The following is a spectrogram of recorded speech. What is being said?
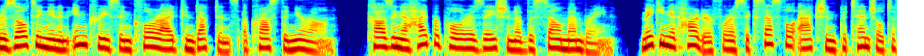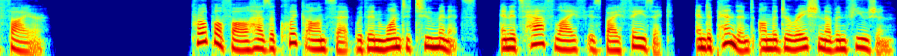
resulting in an increase in chloride conductance across the neuron, causing a hyperpolarization of the cell membrane, making it harder for a successful action potential to fire. Propofol has a quick onset within 1 to 2 minutes, and its half-life is biphasic, and dependent on the duration of infusion.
